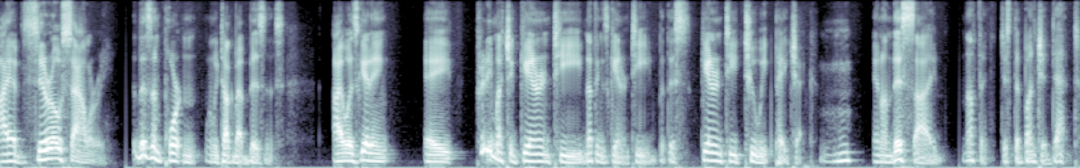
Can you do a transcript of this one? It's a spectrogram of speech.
I have zero salary. This is important when we talk about business. I was getting a pretty much a guaranteed, nothing's guaranteed, but this guaranteed two week paycheck. Mm-hmm. And on this side, nothing, just a bunch of debt.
